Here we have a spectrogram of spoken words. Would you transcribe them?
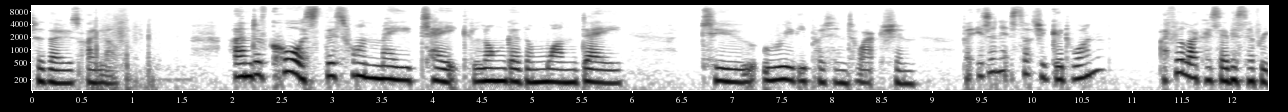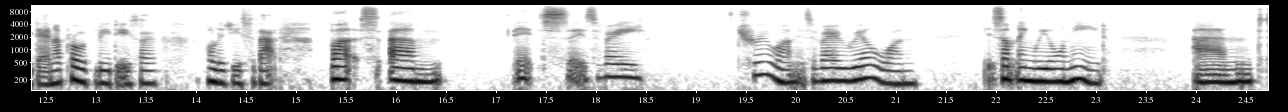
to those I love. And of course, this one may take longer than one day to really put into action, but isn't it such a good one? I feel like I say this every day, and I probably do, so apologies for that. But um, it's it's very true one, it's a very real one. It's something we all need. And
